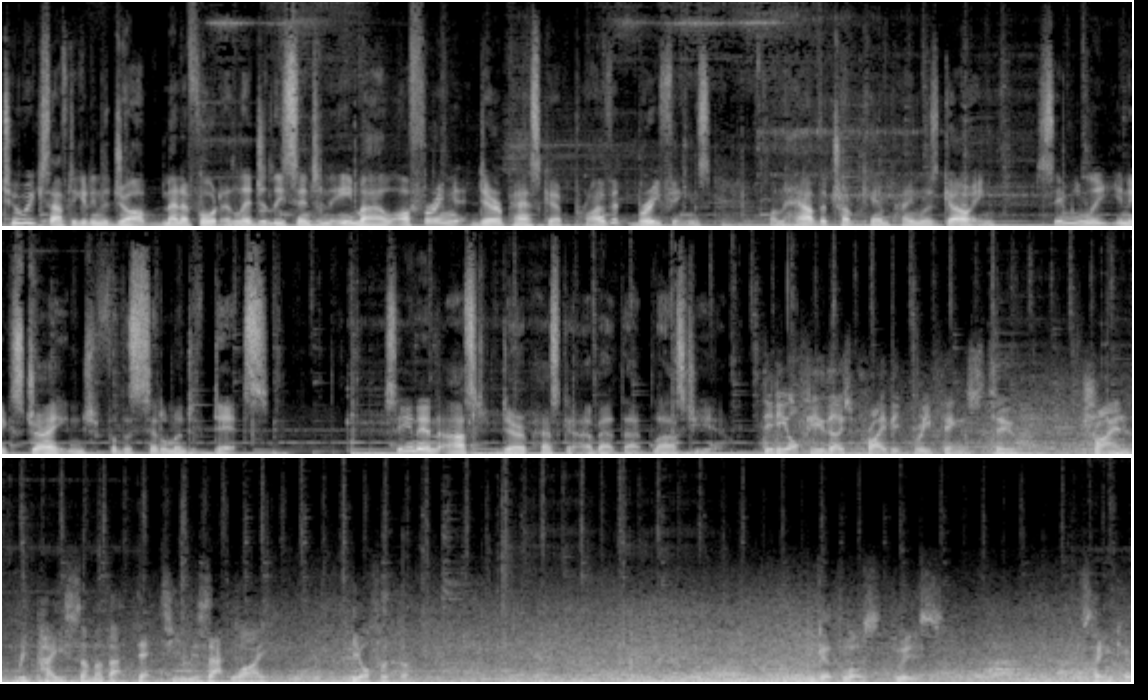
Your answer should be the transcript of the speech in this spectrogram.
Two weeks after getting the job, Manafort allegedly sent an email offering Deripaska private briefings on how the Trump campaign was going, seemingly in exchange for the settlement of debts. CNN asked Deripaska about that last year. Did he offer you those private briefings to try and repay some of that debt to you? Is that why he offered them? Get lost, please. Thank you.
